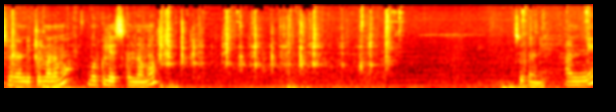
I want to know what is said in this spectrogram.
చూడండి ఇప్పుడు మనము మురుకులు వేసుకుందాము. చూడండి అన్నీ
